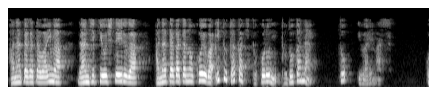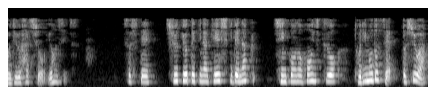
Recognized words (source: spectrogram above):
あなた方は今断食をしているが、あなた方の声は糸高きところに届かないと言われます。58章4節そして、宗教的な形式でなく、信仰の本質を取り戻せと主は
